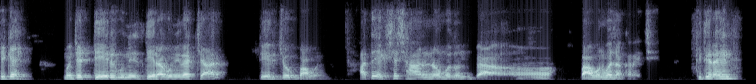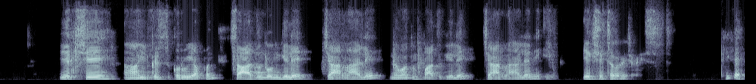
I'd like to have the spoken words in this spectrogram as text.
ठीक आहे? म्हणजे तेर गुणि तेरा गुणिला चार तेरचोक बावन्न. आता एकशे शहाण्णव मधून बावन्न वजा करायचे. किती राहील? एकशे इकडे करूया आपण. सहा अजून दोन गेले चार राहिले नवातून पाच गेले चार राहिले आणि एक. एकशे चौवेचाळीस. ठीक आहे?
